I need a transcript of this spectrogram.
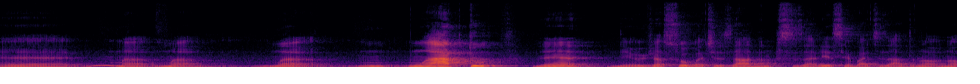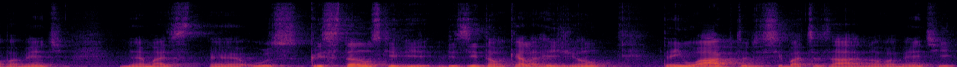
é, uma, uma uma, um, um, ato, né? eu já sou batizado, não precisaria ser batizado no, novamente, né? mas é, os cristãos que vi, visitam aquela região têm o hábito de se batizar novamente,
